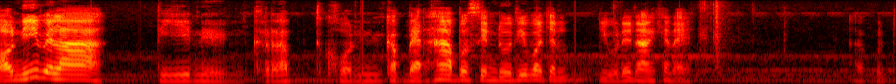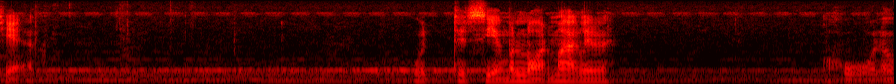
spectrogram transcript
ตอนนี้เวลาตีหนึ่งครับทุกคนกับแบตห้าเปอร์เซ็นดูที่ว่าจะอยู่ได้นานแค่ไหนอะกุญแจโอ้แต่เสียงมันหลอนมากเลยเว้ยโอ้โหแล้ว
